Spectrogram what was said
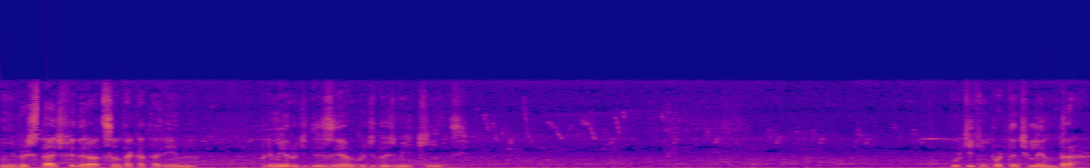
Universidade Federal de Santa Catarina, 1 de dezembro de 2015. Por que, que é importante lembrar?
